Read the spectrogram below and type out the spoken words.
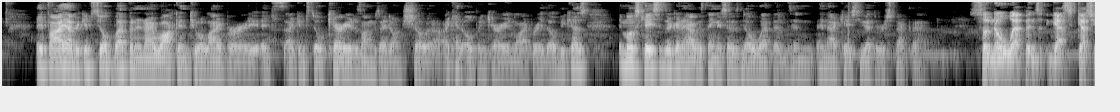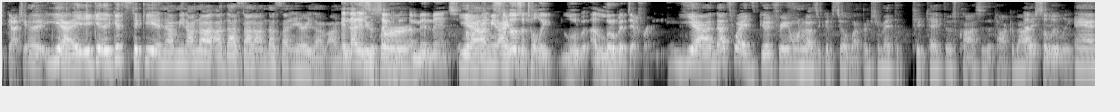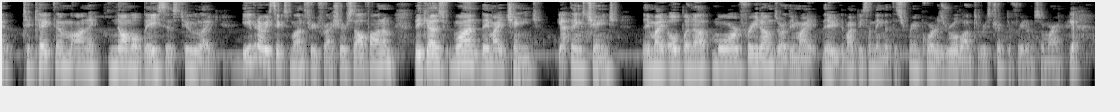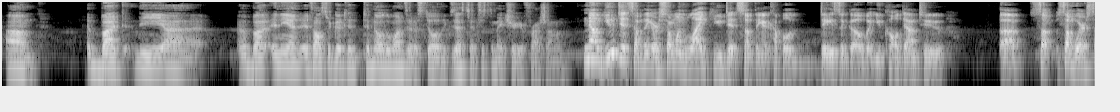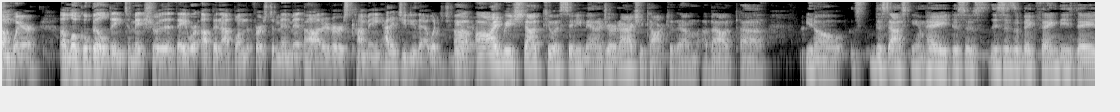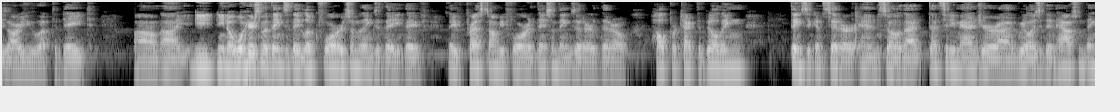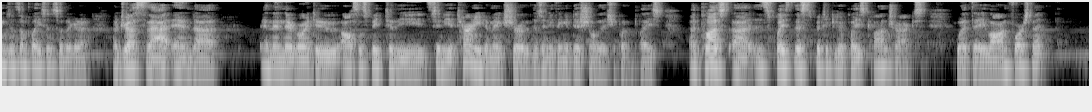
if I have a concealed weapon and I walk into a library, it's I can still carry it as long as I don't show it. I can't open carry in the library though because in most cases they're going to have a thing that says no weapons, and in that case you have to respect that. So no weapons. Yes, gotcha, gotcha. Uh, yeah, it, it, gets sticky, and I mean, I'm not. Uh, that's not. That's not an area that I'm. I'm and that is the Second Amendment. Yeah, I mean, so I- those are totally a little bit a little bit different. Yeah, and that's why it's good for anyone who has a good concealed weapons permit to, to take those classes to talk about it, Absolutely. and to take them on a normal basis too. Like even every six months, refresh yourself on them because one, they might change. Yeah. things change. they might open up more freedoms, or they might there, there might be something that the Supreme Court has ruled on to restrict the freedom somewhere. Yeah. Um, but the uh, but in the end, it's also good to, to know the ones that are still in existence, just to make sure you're fresh on them. Now you did something, or someone like you did something a couple of days ago, but you called down to uh, so, somewhere, somewhere, a local building to make sure that they were up and up on the First Amendment Uh, auditors coming. How did you do that? What did you do Uh, there? I reached out to a city manager and I actually talked to them about, uh, you know, just asking them, hey, this is this is a big thing these days. Are you up to date? Um, uh, you, you know, well, here's some of the things that they look for. Here's some of the things that they they've they've pressed on before, and then some things that are that'll help protect the building. Things to consider, and so that that city manager uh, realized they didn't have some things in some places, so they're going to address that, and uh, and then they're going to also speak to the city attorney to make sure that there's anything additional they should put in place. And plus, uh, this place, this particular place contracts with a law enforcement,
